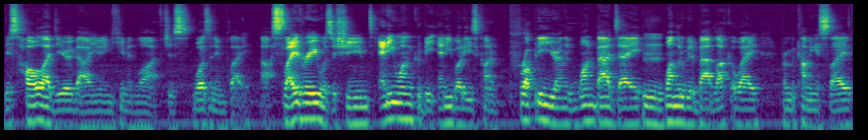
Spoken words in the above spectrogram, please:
this whole idea of valuing human life just wasn't in play. Uh, slavery was assumed. Anyone could be anybody's kind of property. You're only one bad day, Mm. one little bit of bad luck away from becoming a slave.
